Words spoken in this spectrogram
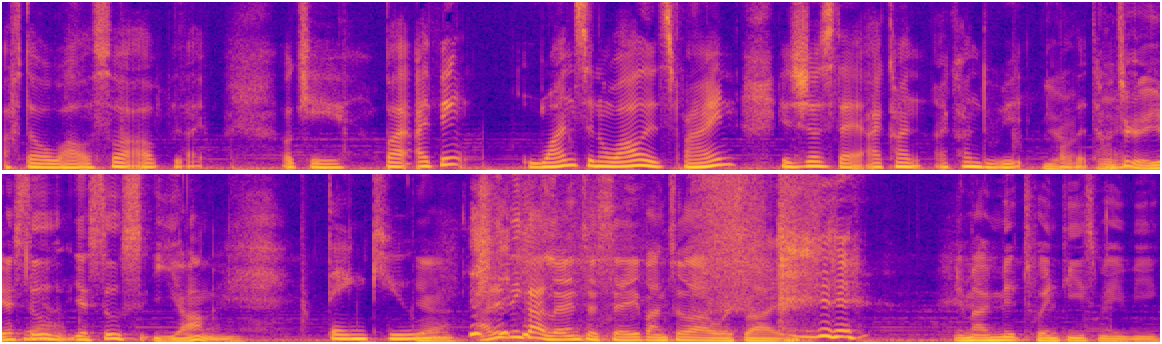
after a while. So I'll be like, okay, but I think once in a while it's fine. It's just that I can't I can't do it Yeah. all the time. It's okay. You're still Yeah. you're still young. Thank you. Yeah. I didn't think I learned to save until I was like in my mid twenties maybe.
